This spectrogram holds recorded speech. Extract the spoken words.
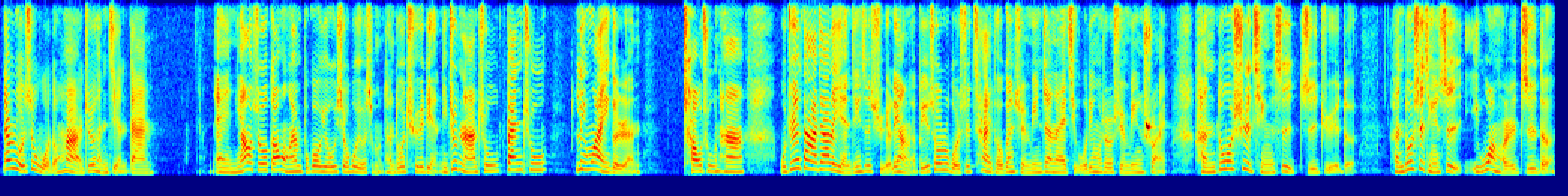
那如果是我的话，就很简单，哎，你要说高虹安不够优秀，或有什么很多缺点，你就拿出搬出另外一个人，超出他。我觉得大家的眼睛是雪亮的。比如说，如果是菜头跟玄彬站在一起，我一定会说玄彬帅。很多事情是直觉的，很多事情是一望而知的，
